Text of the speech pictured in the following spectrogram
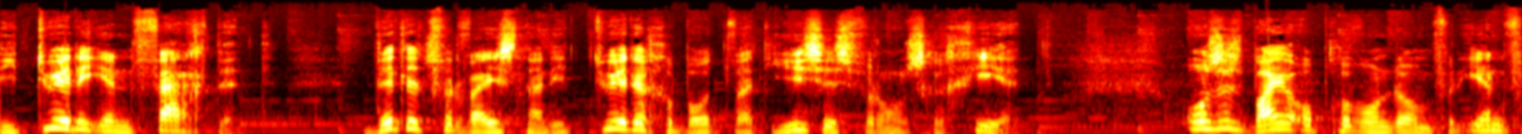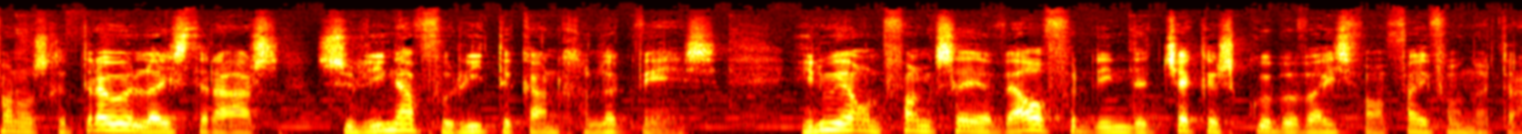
die tweede een verg dit. Dit het verwys na die tweede gebod wat Jesus vir ons gegee het. Ons is baie opgewonde om vir een van ons getroue luisteraars, Solina Fourie te kan gelukwens. Hiermee ontvang sy 'n welverdiende Checkers koopbewys van R500.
